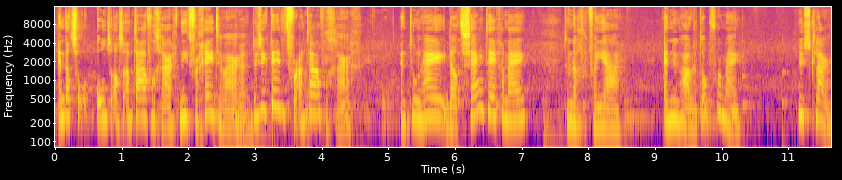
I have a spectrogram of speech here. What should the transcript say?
En dat ze ons als aan tafel graag niet vergeten waren. Dus ik deed het voor aan tafel graag. En toen hij dat zei tegen mij, toen dacht ik van ja, en nu houdt het op voor mij. Nu is het klaar.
